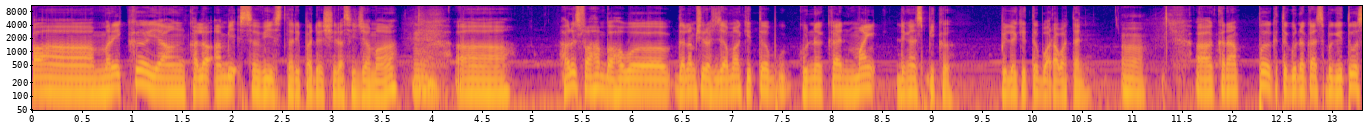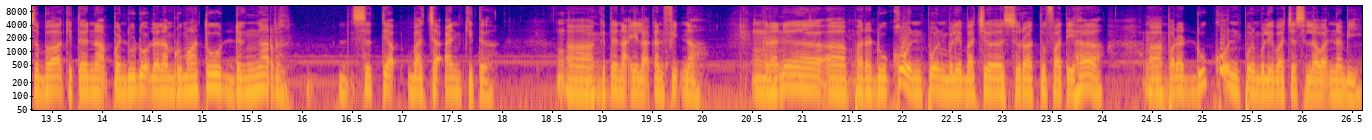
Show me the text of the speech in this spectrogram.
uh, Mereka yang Kalau ambil servis Daripada Syirasi Jamaah Hmm. uh, Harus faham bahawa Dalam Syirasi Jamaah Kita gunakan mic Dengan speaker Bila kita buat rawatan Ha. Uh, kenapa kita gunakan sebegitu? Sebab kita nak penduduk dalam rumah tu dengar setiap bacaan kita. Uh, kita nak elakkan fitnah. Mm. Kerana uh, para dukun pun boleh baca surah Fatihah. Uh, para dukun pun boleh baca selawat Nabi.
